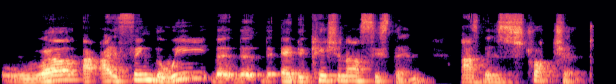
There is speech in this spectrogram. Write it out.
Well, I think the way the, the, the educational system has been structured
